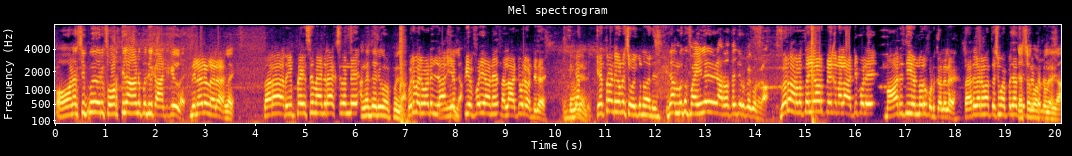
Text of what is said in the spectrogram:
ഓണർഷിപ്പ് ഒരു ഫോർത്തിലാണ് ഇപ്പൊ ഇതിൽ കാണിച്ചിട്ടുള്ളത്. നിലവിലുള്ള വേറെ റീപ്ലേസ് മേജർ ആക്സിഡന്റ് അങ്ങനത്തെ ഒരു കുഴപ്പമില്ല. ഒരു പരിപാടി ഇല്ല എം പി എഫ് ഐ ആണ്. നല്ല അടിപൊളി വണ്ടി അല്ലേ? എത്ര വണ്ടികളാണ് ചോദിക്കുന്നതാൽ ഇത് നമുക്ക് ഫൈനൽ അറുപത്തഞ്ച് റുപ്യ കൊടുക്കാം. വെറും അറുപത്തയ്യായിരം റുപ്യക്ക് നല്ല അടിപൊളി മാരുതി എണ്ണൂറ് കൊടുക്കല്ലേ ടയർ കാര്യങ്ങൾ അത്യാവശ്യം കുഴപ്പമില്ല.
